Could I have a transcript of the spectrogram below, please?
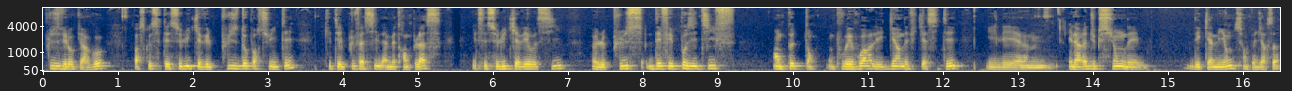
plus vélo cargo parce que c'était celui qui avait le plus d'opportunités, qui était le plus facile à mettre en place, et c'est celui qui avait aussi euh, le plus d'effets positifs en peu de temps. On pouvait voir les gains d'efficacité et, et la réduction des, des camions, si on peut dire ça,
